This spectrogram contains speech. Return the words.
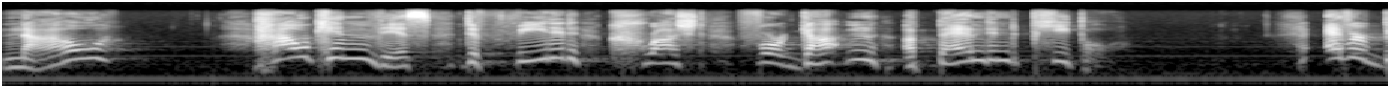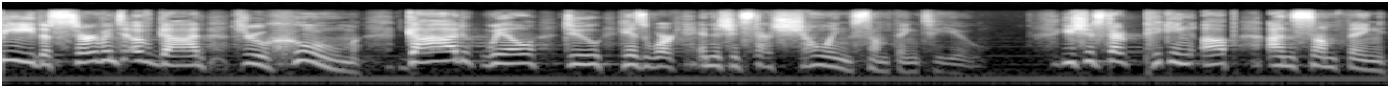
now, how can this defeated, crushed, forgotten, abandoned people ever be the servant of God through whom God will do his work? And this should start showing something to you. You should start picking up on something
